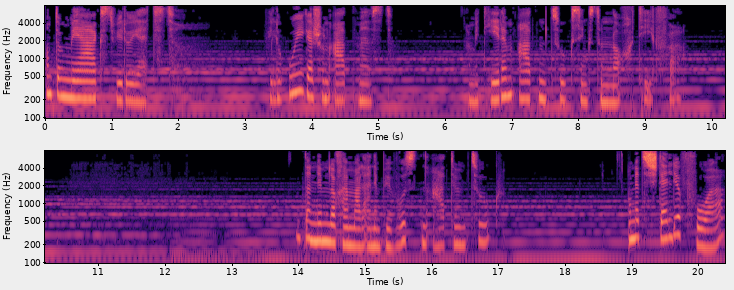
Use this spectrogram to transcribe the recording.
Und du merkst, wie du jetzt viel ruhiger schon atmest. Und mit jedem Atemzug sinkst du noch tiefer. Und dann nimm noch einmal einen bewussten Atemzug. Und jetzt stell dir vor,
